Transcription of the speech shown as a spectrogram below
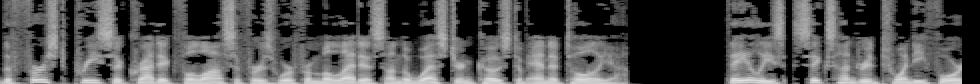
The first pre-Socratic philosophers were from Miletus on the western coast of Anatolia. Thales 624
